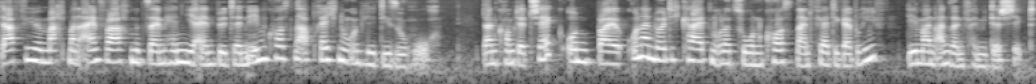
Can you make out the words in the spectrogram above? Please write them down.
Dafür macht man einfach mit seinem Handy ein Bild der Nebenkostenabrechnung und lädt diese hoch. Dann kommt der Check und bei Uneindeutigkeiten oder zu hohen Kosten ein fertiger Brief, den man an seinen Vermieter schickt.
